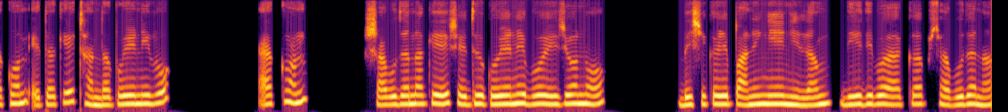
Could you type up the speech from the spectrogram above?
এখন এটাকে ঠান্ডা করে নিব। এখন সাবুদানাকে সেদ্ধ করে নেব, এই জন্য বেশি করে পানি নিয়ে নিলাম, দিয়ে দিব এক কাপ সাবুদানা।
